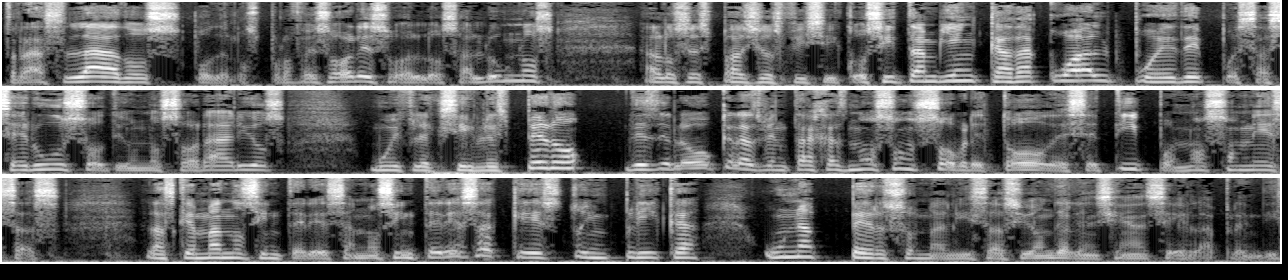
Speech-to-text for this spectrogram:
traslados o de los profesores o de los alumnos a los espacios físicos y también cada cual puede pues hacer uso de unos horarios muy flexibles, pero desde luego que las ventajas no son sobre todo de ese tipo, no son esas las que más nos interesan. Nos interesa que esto implica una personalización de la enseñanza y el aprendizaje.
